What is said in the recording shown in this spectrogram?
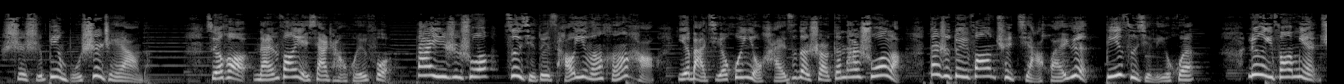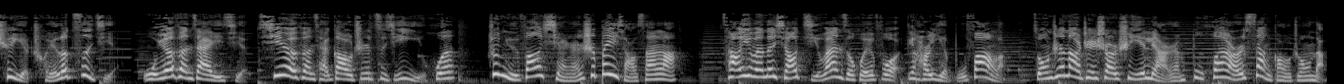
事实并不是这样的。随后，男方也下场回复，大意是说自己对曹一文很好，也把结婚有孩子的事儿跟他说了，但是对方却假怀孕，逼自己离婚。另一方面，却也锤了自己。五月份在一起，七月份才告知自己已婚，这女方显然是被小三了。曹一文的小几万字回复，丁儿也不放了。总之呢，这事儿是以两人不欢而散告终的。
